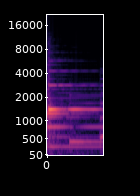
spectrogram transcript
you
